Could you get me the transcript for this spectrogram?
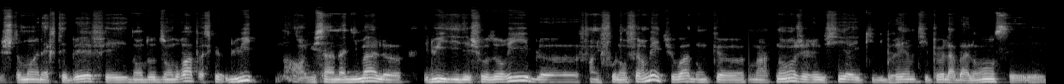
justement à l'RTBF et dans d'autres endroits, parce que lui, non, lui, c'est un animal. euh, lui, il dit des choses horribles. euh, Enfin, il faut l'enfermer, tu vois. Donc, maintenant, j'ai réussi à équilibrer un petit peu la balance et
